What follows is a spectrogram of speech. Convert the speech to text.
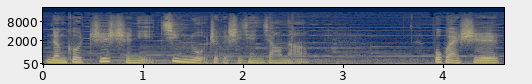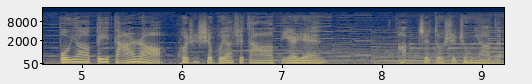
能够支持你进入这个时间胶囊，不管是不要被打扰，或者是不要去打扰别人，啊，这都是重要的。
